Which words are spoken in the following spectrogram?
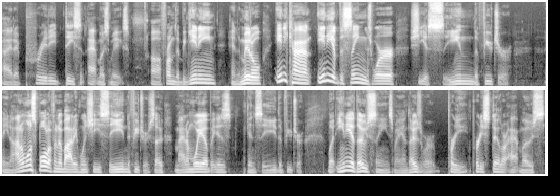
had a pretty decent Atmos mix uh, from the beginning and the middle. Any kind, any of the scenes where she is seeing the future. You know, I don't want to spoil it for nobody when she's seeing the future. So Madame Web is can see the future. But any of those scenes, man, those were pretty pretty stellar Atmos.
